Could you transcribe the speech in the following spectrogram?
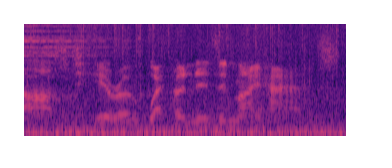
last hero weapon is in my hands.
